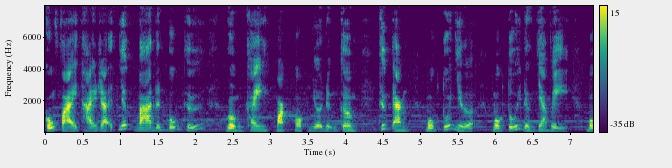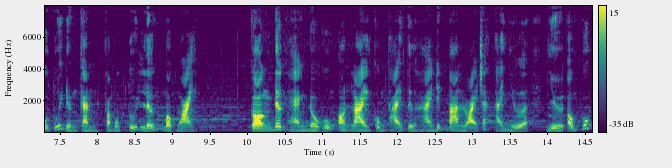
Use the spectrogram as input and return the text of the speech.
cũng phải thải ra ít nhất 3 đến 4 thứ, gồm khay hoặc hộp nhựa đựng cơm, thức ăn, một túi nhựa, một túi đựng gia vị, một túi đựng canh và một túi lớn bọc ngoài. Còn đơn hàng đồ uống online cũng thải từ 2 đến 3 loại rác thải nhựa như ống hút,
